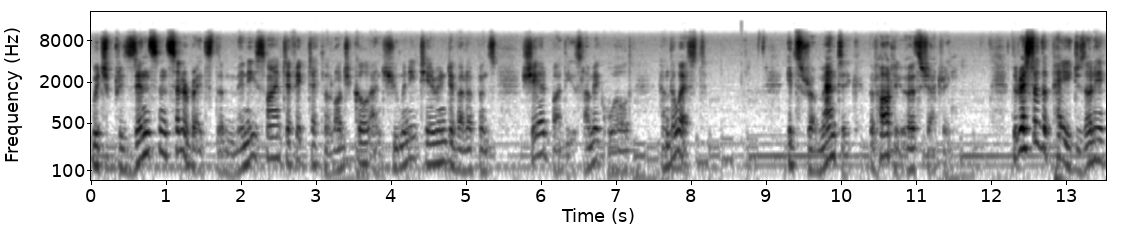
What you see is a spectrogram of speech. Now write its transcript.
which presents and celebrates the many scientific, technological, and humanitarian developments shared by the Islamic world and the West. It's romantic, but hardly earth shattering. The rest of the page is only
